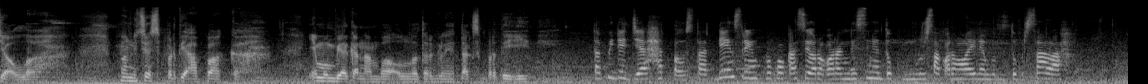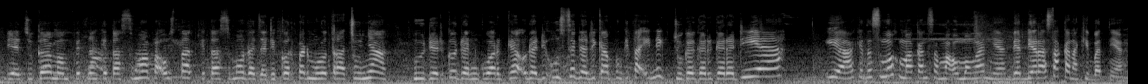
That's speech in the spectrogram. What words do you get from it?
Masya Allah, manusia seperti apakah yang membiarkan hamba Allah tergeletak seperti ini? Tapi dia jahat, Pak Ustadz. Dia yang sering provokasi orang-orang di sini untuk merusak orang lain yang belum tentu bersalah. Dia juga memfitnah kita semua, Pak Ustadz. Kita semua udah jadi korban mulut racunnya. Bu Dirgo dan keluarga udah diusir dari kampung kita ini juga gara-gara dia. Iya, kita semua kemakan sama omongannya, biar dia rasakan akibatnya.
